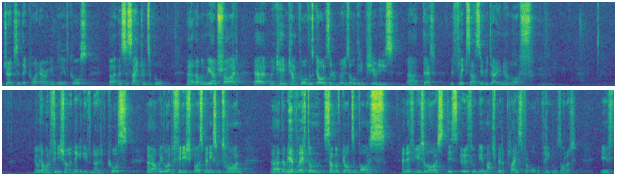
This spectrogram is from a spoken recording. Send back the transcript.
Job said that quite arrogantly, of course, but it's the same principle. Uh, that when we are tried, uh, we can come forth as gold, as it removes all the impurities uh, that afflicts us every day in our life. Now, we don't want to finish on a negative note, of course. Uh, we'd like to finish by spending some time uh, that we have left on some of God's advice. And if utilised, this earth would be a much better place for all the peoples on it if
